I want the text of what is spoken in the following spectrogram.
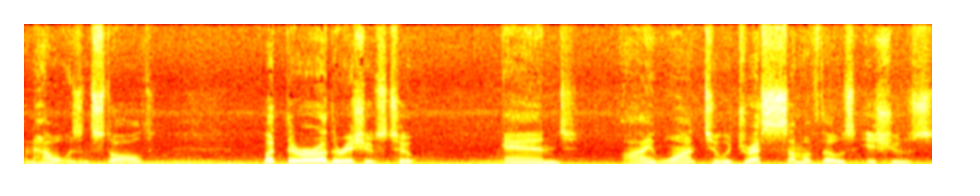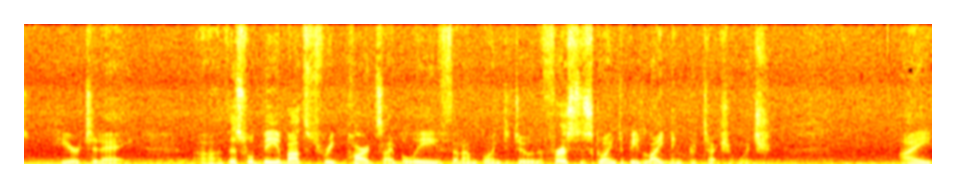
and how it was installed. But there are other issues too. And I want to address some of those issues here today. Uh, this will be about three parts, I believe, that I'm going to do. The first is going to be lightning protection, which I,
